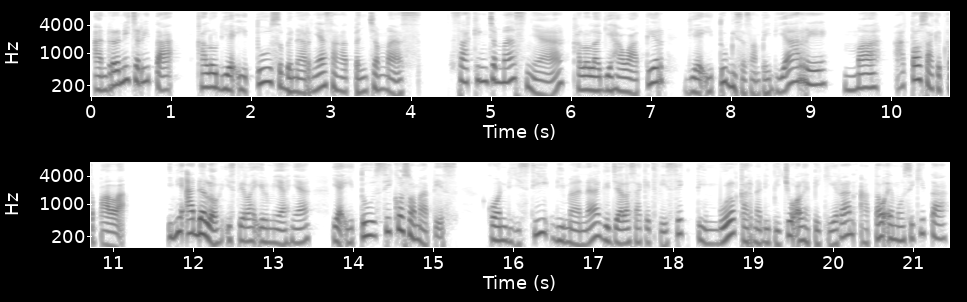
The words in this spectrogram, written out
Andra nih cerita kalau dia itu sebenarnya sangat pencemas. Saking cemasnya, kalau lagi khawatir, dia itu bisa sampai diare, mah, atau sakit kepala. Ini ada loh istilah ilmiahnya, yaitu psikosomatis. Kondisi di mana gejala sakit fisik timbul karena dipicu oleh pikiran atau emosi kita.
